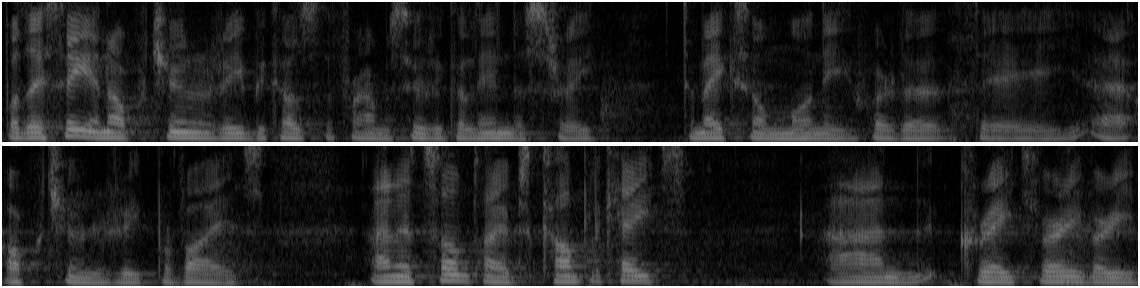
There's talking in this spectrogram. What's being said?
But they see an opportunity because the pharmaceutical industry to make some money where the, the uh, opportunity provides. And it sometimes complicates and creates very, very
